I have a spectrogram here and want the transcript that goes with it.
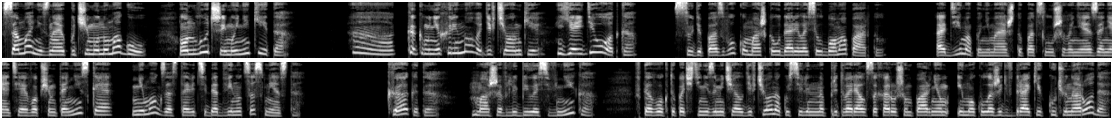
Сама не знаю почему, но могу. Он лучший мой Никита. А, как мне хреново, девчонки. Я идиотка. Судя по звуку, Машка ударилась лбом о парту. А Дима, понимая, что подслушивание занятия, в общем-то, низкое, не мог заставить себя двинуться с места. «Как это? Маша влюбилась в Ника? В того, кто почти не замечал девчонок, усиленно притворялся хорошим парнем и мог уложить в драке кучу народа?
